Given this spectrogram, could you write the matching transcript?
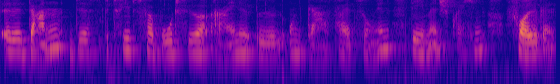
äh, dann das Betriebsverbot für reine Öl- und Gasheizungen dementsprechend folgen.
